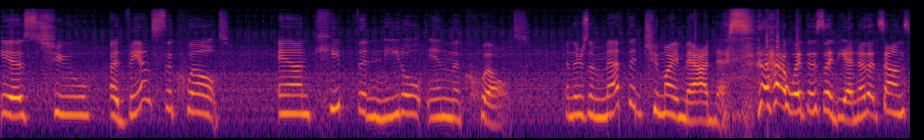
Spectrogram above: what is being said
is to advance the quilt and keep the needle in the quilt. And there's a method to my madness with this idea. I know that sounds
